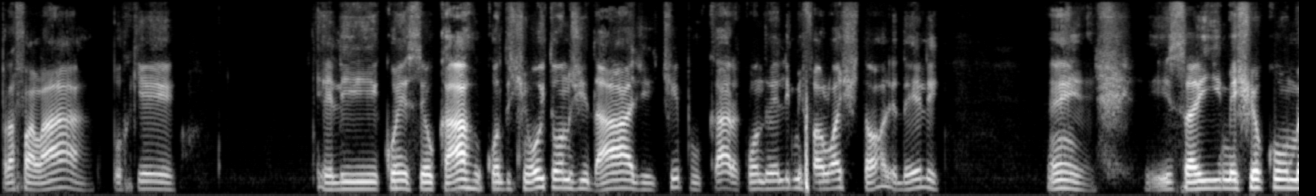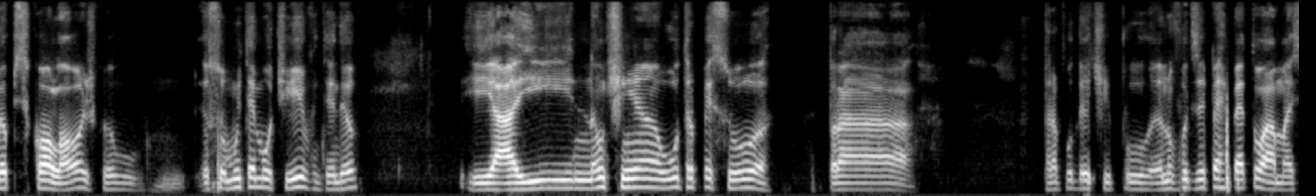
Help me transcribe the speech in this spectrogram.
para falar, porque ele conheceu o carro quando tinha oito anos de idade, tipo, cara, quando ele me falou a história dele, hein, isso aí mexeu com o meu psicológico, eu, eu sou muito emotivo, entendeu? E aí não tinha outra pessoa para para poder tipo, eu não vou dizer perpetuar, mas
